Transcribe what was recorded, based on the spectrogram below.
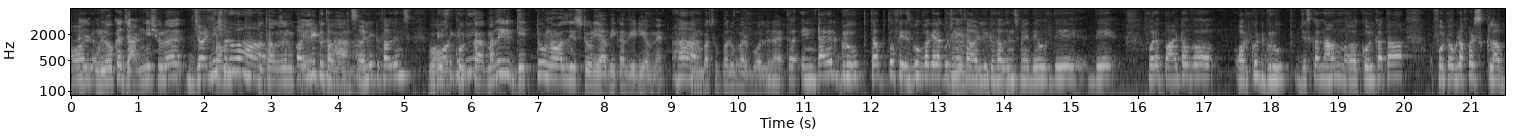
और उन लोगों का जर्नी शुरू है जर्नी शुरू हुआ हाँ। 2000 अर्ली 2000s हाँ, अर्ली 2000s वो और खुद का मतलब you get to know all this story अभी का वीडियो में। हाँ। हम बस ऊपर ऊपर बोल रहा है। द एंटायर ग्रुप तब तो फेसबुक वगैरह कुछ नहीं था अर्ली 2000s में। They they they were a part of a Orkut group जिसका नाम कोलकाता फोटोग्राफर्स क्लब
